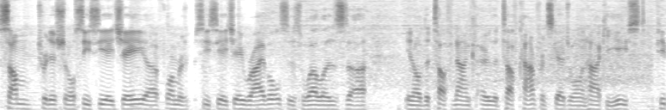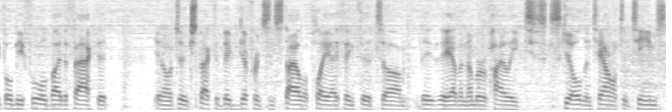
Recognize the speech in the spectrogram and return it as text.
some traditional CCHA, uh, former CCHA rivals, as well as uh, you know the tough non or the tough conference schedule in Hockey East. People be fooled by the fact that you know to expect a big difference in style of play. I think that um, they, they have a number of highly skilled and talented teams.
